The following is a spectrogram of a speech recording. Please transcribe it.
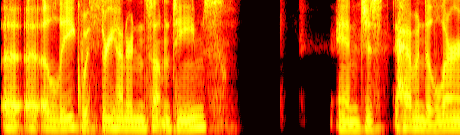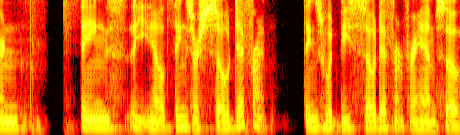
a, a league with 300 and something teams and just having to learn things you know things are so different things would be so different for him. So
